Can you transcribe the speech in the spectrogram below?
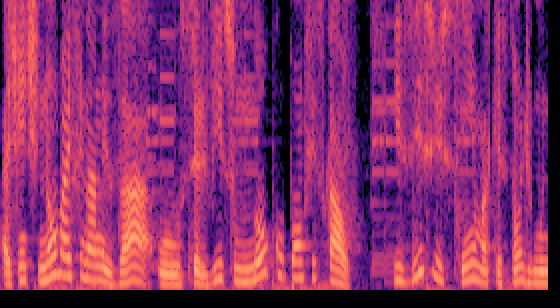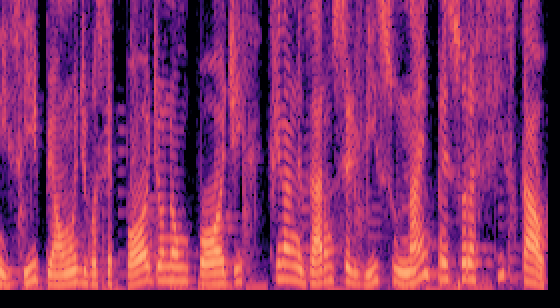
a gente não vai finalizar o serviço no cupom fiscal. Existe sim uma questão de município onde você pode ou não pode finalizar um serviço na impressora fiscal.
